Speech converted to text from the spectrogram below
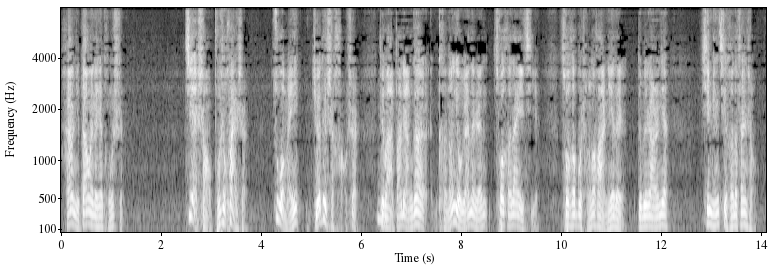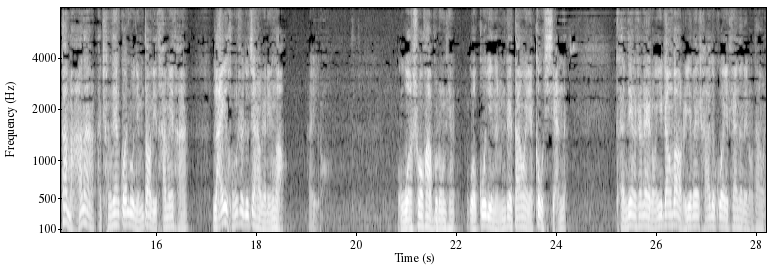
还有你单位那些同事，介绍不是坏事儿，做媒绝对是好事儿，对吧？把两个可能有缘的人撮合在一起，撮合不成的话，你也得对不对？让人家心平气和的分手，干嘛呢？还成天关注你们到底谈没谈？来一同事就介绍给领导，哎呦！我说话不中听，我估计你们这单位也够闲的，肯定是那种一张报纸一杯茶就过一天的那种单位，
